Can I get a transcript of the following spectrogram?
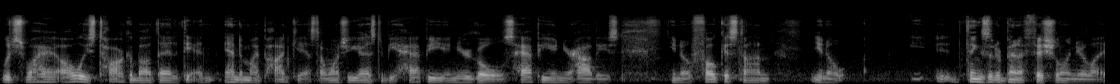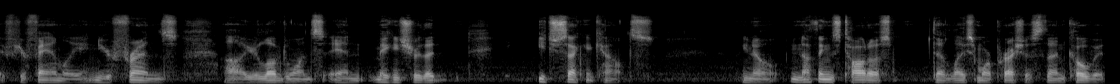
which is why I always talk about that at the end, of my podcast. I want you guys to be happy in your goals, happy in your hobbies, you know, focused on, you know, things that are beneficial in your life, your family and your friends, uh, your loved ones, and making sure that each second counts. You know, nothing's taught us that life's more precious than COVID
